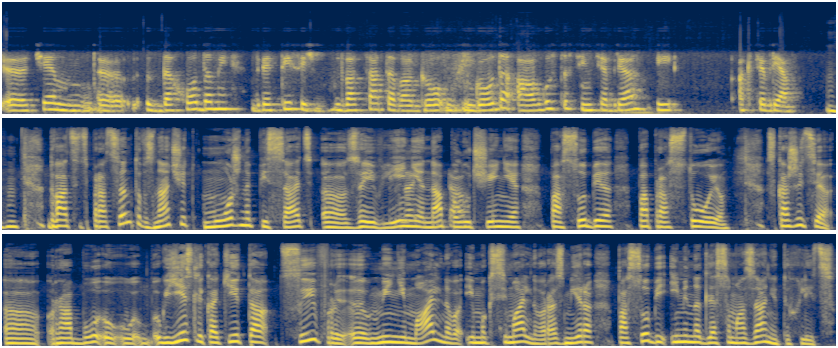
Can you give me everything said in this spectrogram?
э, чем с доходами 2020 года, августа, сентября и октября. 20% значит можно писать э, заявление да, на да. получение пособия по простою. Скажите, э, рабо... есть ли какие-то цифры э, минимального и максимального размера пособий именно для самозанятых лиц?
